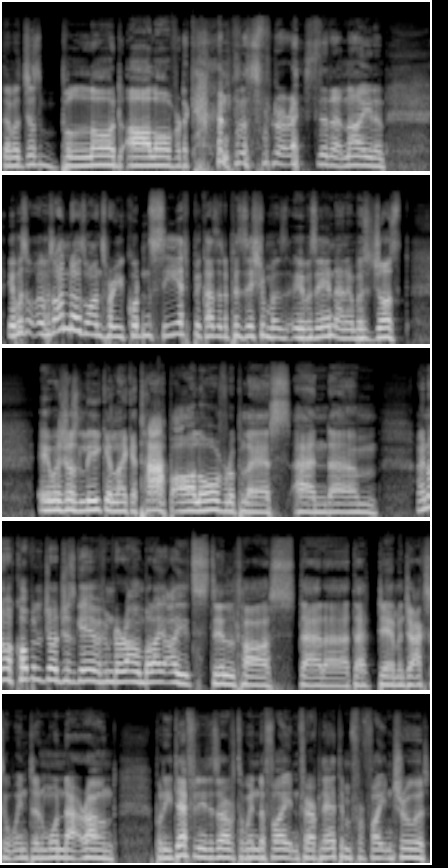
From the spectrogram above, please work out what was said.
there was just blood all over the canvas for the rest of the night, and it was it was on those ones where you couldn't see it because of the position was it was in, and it was just it was just leaking like a tap all over the place. And um, I know a couple of judges gave him the round, but I, I still thought that uh, that Damon Jackson went and won that round. But he definitely deserved to win the fight, and fair play to him for fighting through it.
